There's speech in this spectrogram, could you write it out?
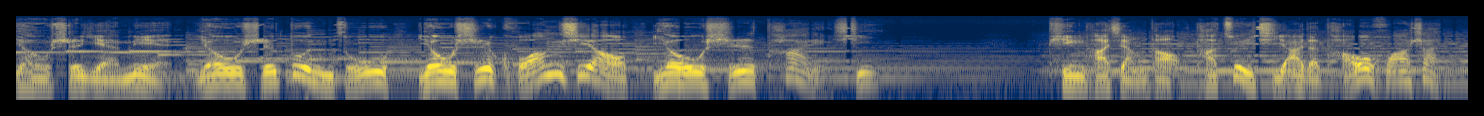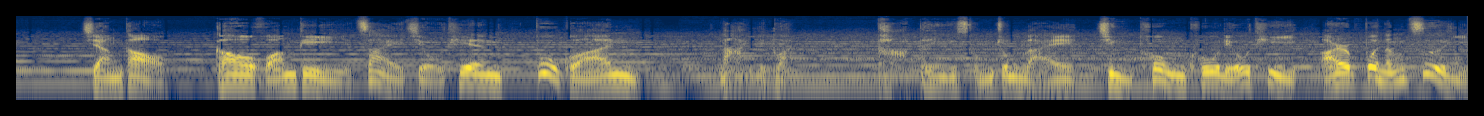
有时掩面，有时顿足，有时狂笑，有时叹息。听他讲到他最喜爱的桃花扇，讲到高皇帝在九天不管那一段，他悲从中来，竟痛哭流涕而不能自已。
